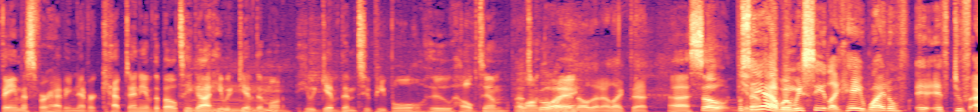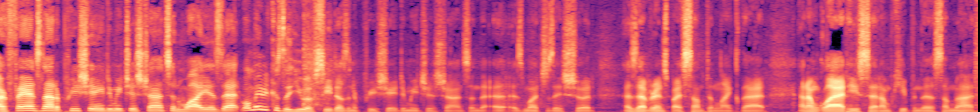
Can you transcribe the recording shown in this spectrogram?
famous for having never kept any of the belts he got. He would give them he would give them to people who helped him Mm. That's along cool. the I way. didn't know that. I like that. Uh, so, But you so know, yeah, when we see like, hey, why don't if do our fans not appreciating Demetrious Johnson? Why is that? Well, maybe because the UFC doesn't appreciate Demetrious Johnson as much as they should, as evidenced by something like that. And I'm glad he said, "I'm keeping this. I'm not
